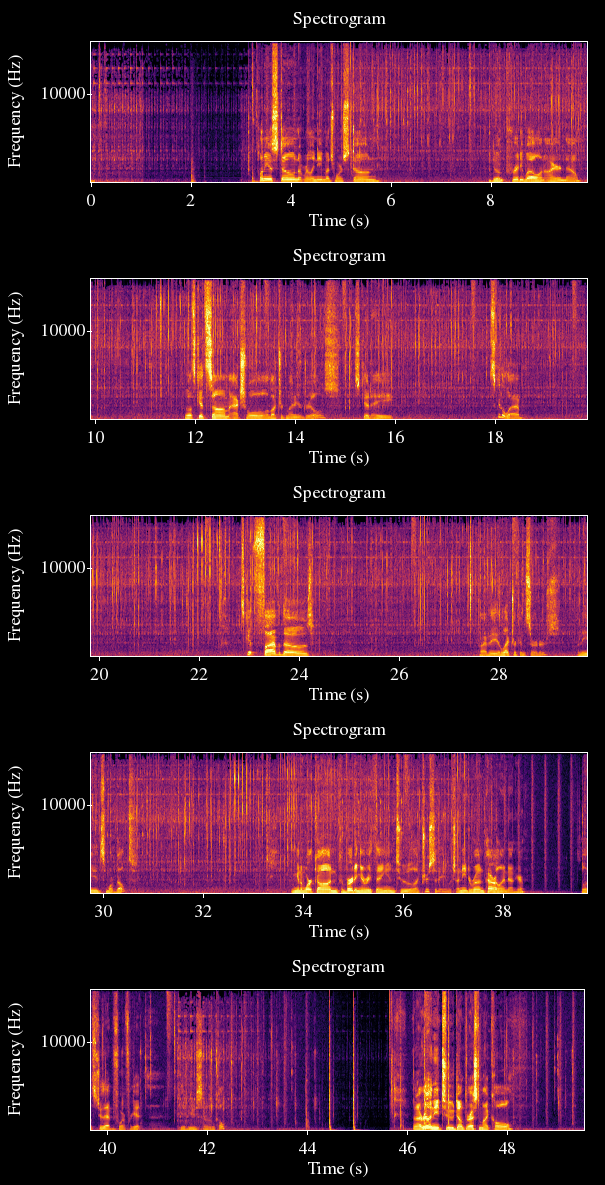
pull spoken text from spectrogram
Plenty of stone. Don't really need much more stone. Doing pretty well on iron now. So let's get some actual electric miner drills. Let's get a let's get a lab. Let's get five of those. Five of the electric inserters. I need some more belt. I'm going to work on converting everything into electricity, which I need to run power line down here. So let's do that before I forget. Give you some coal. And I really need to dump the rest of my coal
